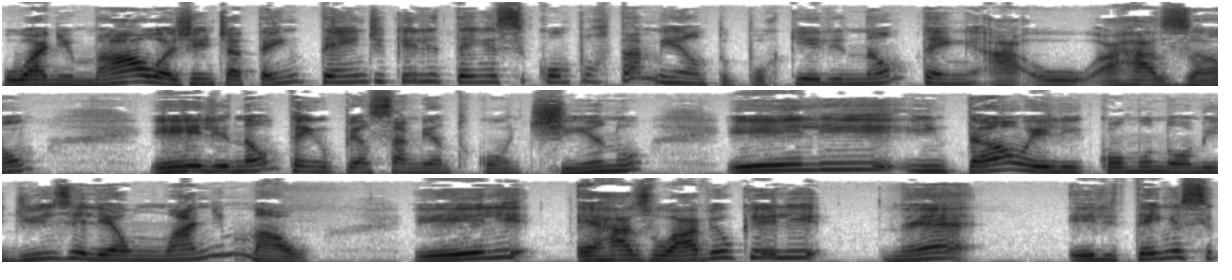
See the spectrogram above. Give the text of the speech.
O animal, a gente até entende que ele tem esse comportamento, porque ele não tem a, a razão, ele não tem o pensamento contínuo, ele, então, ele, como o nome diz, ele é um animal. Ele é razoável que ele, né, ele tem esse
